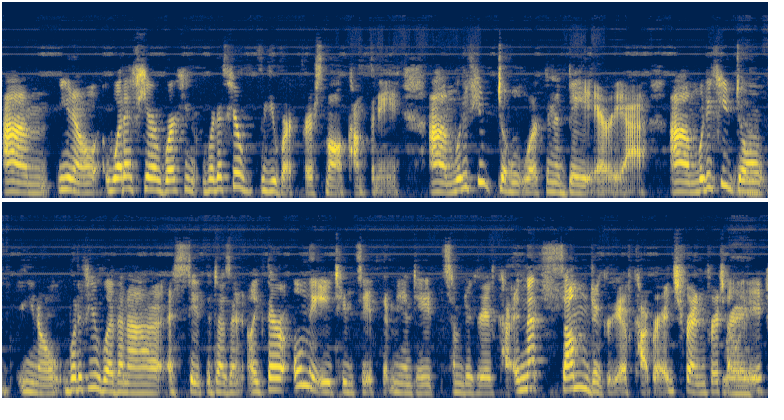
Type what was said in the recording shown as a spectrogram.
Um, you know, what if you're working, what if you're, you work for a small company? Um, what if you don't work in the Bay Area? Um, what if you don't, yeah. you know, what if you live in a, a, state that doesn't, like there are only 18 states that mandate some degree of, co- and that's some degree of coverage for infertility. Right.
